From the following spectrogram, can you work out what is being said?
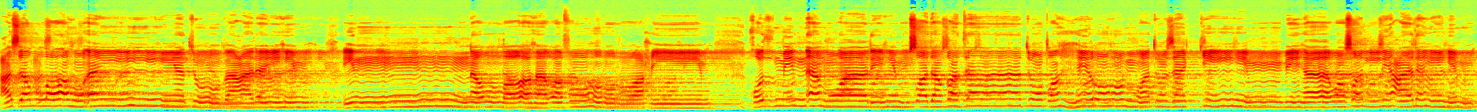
عسى الله أن يتوب عليهم. ان الله غفور رحيم خذ من اموالهم صدقه تطهرهم وتزكيهم بها وصل عليهم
